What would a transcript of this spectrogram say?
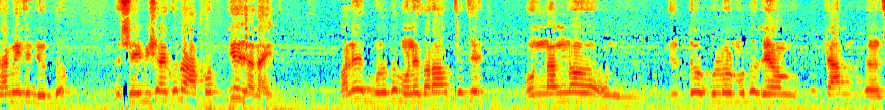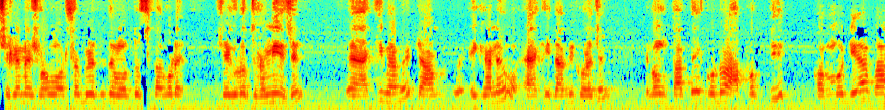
থামিয়েছেন যুদ্ধ সেই বিষয়ে কোনো আপত্তিও জানায়নি। ফলে মূলত মনে করা হচ্ছে যে অন্যান্য যুদ্ধগুলোর মতো যেরকম ট্রাম্প সেখানে সংঘর্ষ বিরতিতে মধ্যস্থতা করে সেগুলো থামিয়েছেন। একইভাবে ট্রাম্প এখানেও একই দাবি করেছেন এবং তাতে কোনো আপত্তি কম্বোডিয়া বা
